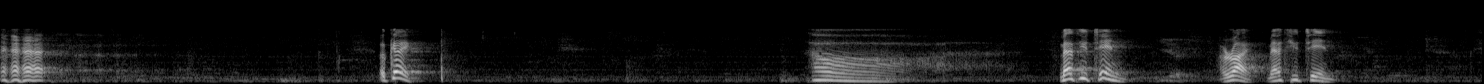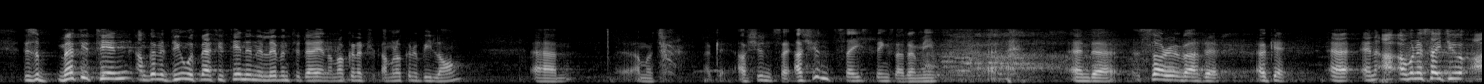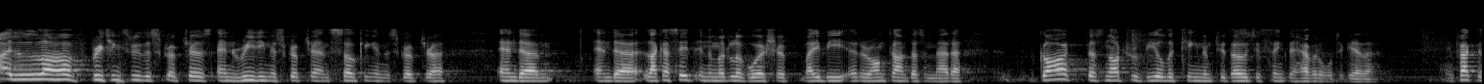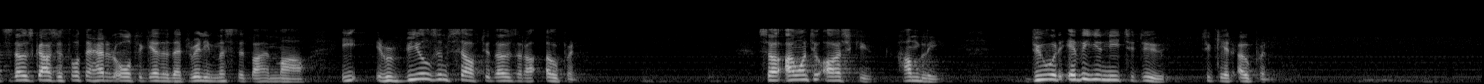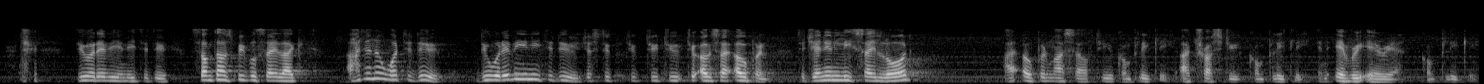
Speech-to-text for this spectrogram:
okay. Oh. Matthew 10. All right, Matthew 10. There's a Matthew 10. I'm going to deal with Matthew 10 and 11 today, and I'm not going to. I'm not going to be long. Um, I'm going to. Okay, I shouldn't say. I shouldn't say things I don't mean. and uh, sorry about that. Okay. Uh, and I, I want to say to you, I love preaching through the scriptures and reading the scripture and soaking in the scripture. And, um, and uh, like I said in the middle of worship, maybe at the wrong time, doesn't matter. God does not reveal the kingdom to those who think they have it all together. In fact, it's those guys who thought they had it all together that really missed it by a mile. He, he reveals himself to those that are open. So I want to ask you humbly do whatever you need to do to get open. Do whatever you need to do. Sometimes people say, like, I don't know what to do. Do whatever you need to do just to, to, to, to, to oh, say open. To genuinely say, Lord, I open myself to you completely. I trust you completely in every area, completely.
